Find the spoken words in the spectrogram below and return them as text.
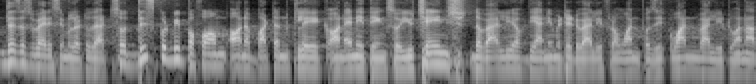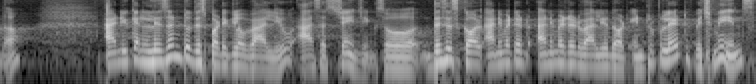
this is very similar to that. So this could be performed on a button click, on anything. So you change the value of the animated value from one, one value to another. And you can listen to this particular value as it's changing. So this is called animated, animated value.interpolate, which means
